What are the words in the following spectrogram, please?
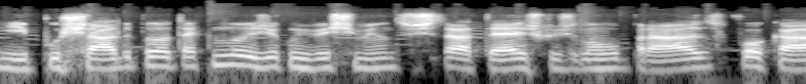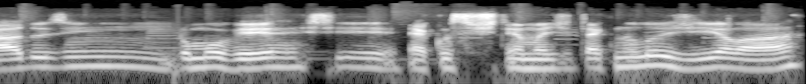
e puxado pela tecnologia, com investimentos estratégicos de longo prazo, focados em promover esse ecossistema de tecnologia lá.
